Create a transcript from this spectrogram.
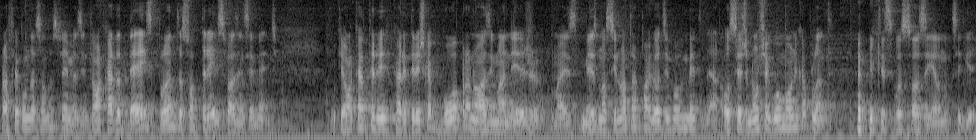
para a fecundação das fêmeas. Então, a cada 10 plantas, só 3 fazem semente o que é uma característica boa para nós em manejo, mas mesmo assim não atrapalhou o desenvolvimento dela. Ou seja, não chegou uma única planta, porque se fosse sozinha ela não conseguia.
